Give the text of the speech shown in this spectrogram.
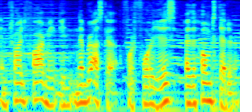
and tried farming in Nebraska for four years as a homesteader.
